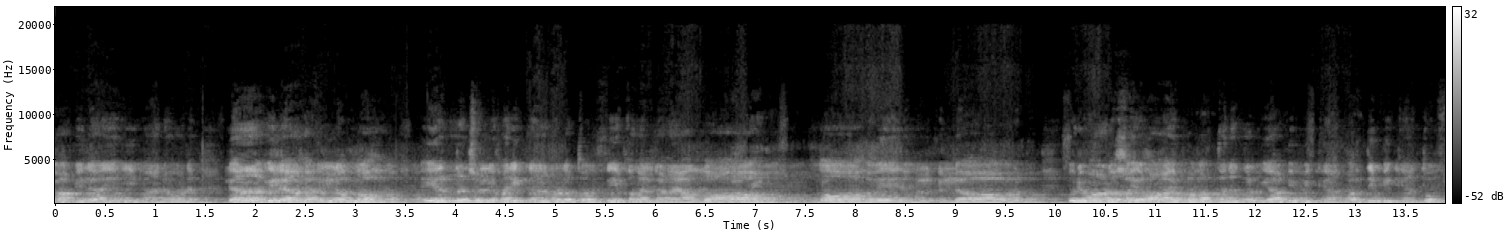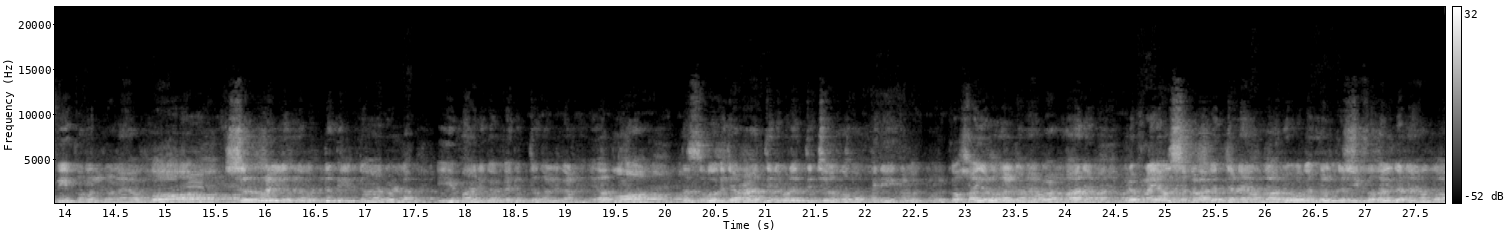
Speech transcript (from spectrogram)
കാമിലായ ഈമാനോട് ലാ ഇലാഹ ഇല്ലല്ലാഹ് എന്ന് ചൊല്ലി മരിക്കാനുള്ള തൗഫീഖ് നൽകണേ അല്ലാഹ് അല്ലാഹുവേ ഞങ്ങൾക്ക് എല്ലാവർക്കും ഒരുപാട് ഹൈറായ പ്രവർത്തനങ്ങൾ വ്യാപിപ്പിക്കാൻ വർദ്ധിപ്പിക്കാൻ തൗഫീഖ് നൽകണേ അല്ലാഹ് ഷെറിൽ നിന്ന് വിട്ടു ഈമാനിക കരുത്ത് നൽകണം അള്ളാ സുബൂഹ് ജമാഅത്തിന് ഇവിടെ എത്തിച്ചേർന്ന മുമ്മിനീങ്ങൾ അവർക്ക് ഹൈർ നൽകണേ റഹ്മാനെ അവരെ പ്രയാസങ്ങൾ അകറ്റണേ അള്ളാ രോഗങ്ങൾക്ക് ശിഫ നൽകണേ അള്ളാ.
